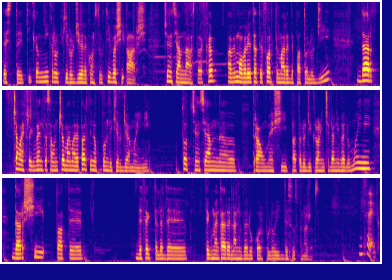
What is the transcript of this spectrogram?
estetică, microchirurgie reconstructivă și arși. Ce înseamnă asta? Că avem o varietate foarte mare de patologii, dar cea mai frecventă sau în cea mai mare parte ne ocupăm de chirurgia mâinii. Tot ce înseamnă traume și patologii cronice la nivelul mâinii, dar și toate defectele de tegmentare la nivelul corpului de sus până jos. Înțeleg.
